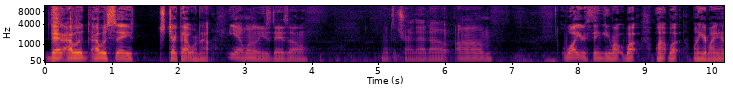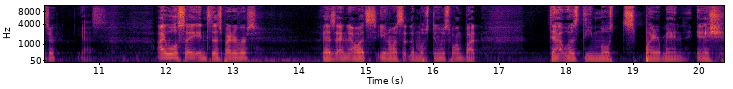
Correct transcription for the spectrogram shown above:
Then I would I would say check that one out. Yeah, one of these days I'll have to try that out. Um, While you're thinking, what what what what want to hear my answer? yes. I will say Into the Spider Verse because I know it's you know it's the most newest one, but that was the most Spider-Man ish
